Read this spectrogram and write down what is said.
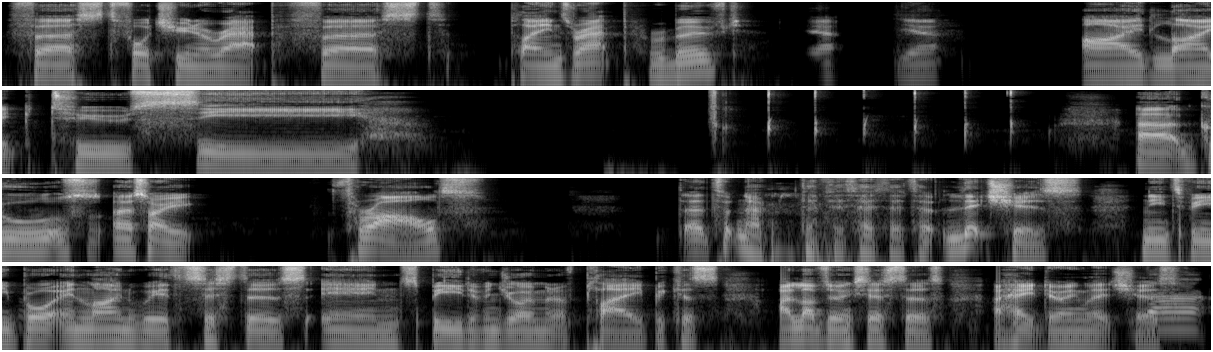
first Fortuna rep, first Plains rep removed. yeah. Yeah. I'd like to see uh, ghouls. Uh, sorry, thralls. Uh, no, liches need to be brought in line with sisters in speed of enjoyment of play because I love doing sisters. I hate doing liches. That,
